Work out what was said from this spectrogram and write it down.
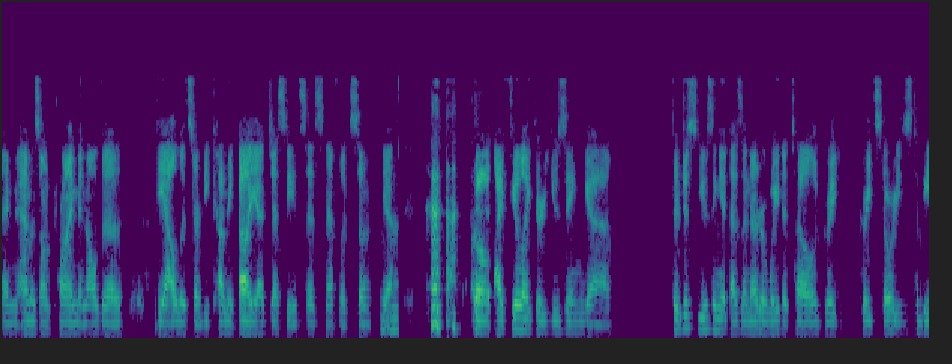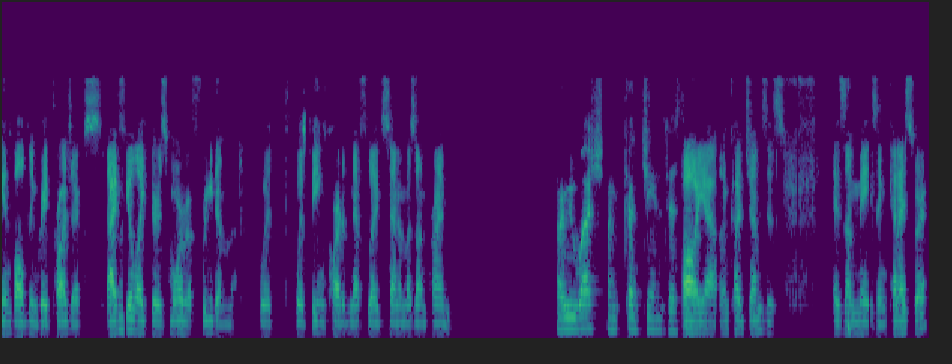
and Amazon Prime and all the the outlets are becoming. Oh yeah, Jesse, it says Netflix. So yeah. So I feel like they're using. Uh, they're just using it as another way to tell great great stories, to be involved in great projects. I feel like there's more of a freedom with with being part of Netflix and Amazon Prime. I rewatched Uncut Gems. Oh yeah, Uncut Gems is is amazing. Can I swear?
